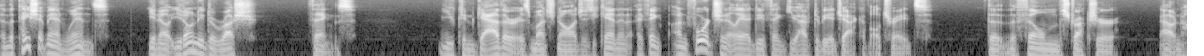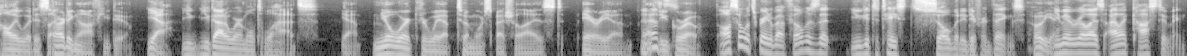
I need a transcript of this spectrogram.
and the patient man wins. You know, you don't need to rush things. You can gather as much knowledge as you can, and I think, unfortunately, I do think you have to be a jack of all trades. The the film structure out in Hollywood is like, Starting off, you do. yeah, you, you got to wear multiple hats. Yeah, and you'll work your way up to a more specialized area as you grow. Also, what's great about film is that you get to taste so many different things. Oh, yeah. You may realize I like costuming.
